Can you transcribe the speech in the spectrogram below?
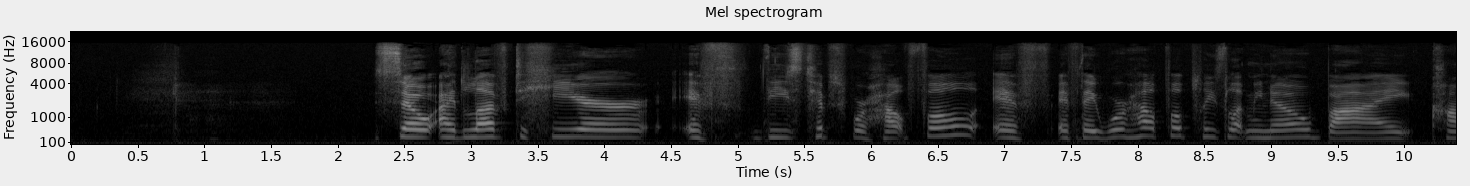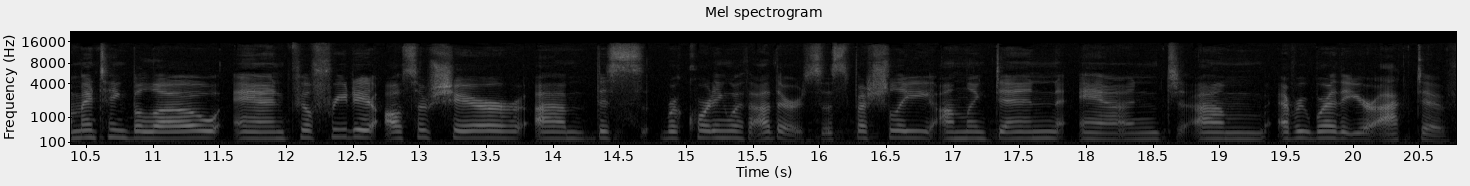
So I'd love to hear if these tips were helpful. If if they were helpful, please let me know by commenting below, and feel free to also share um, this recording with others, especially on LinkedIn and um, everywhere that you're active.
